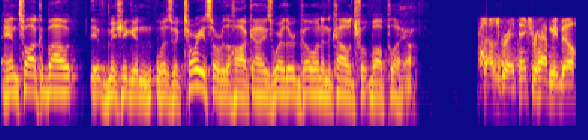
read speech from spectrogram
and talk about if Michigan was victorious over the Hawkeyes, where they're going in the college football playoff. Sounds great. Thanks for having me, Bill.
